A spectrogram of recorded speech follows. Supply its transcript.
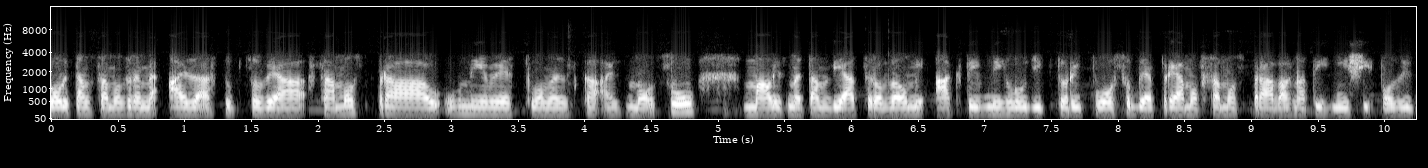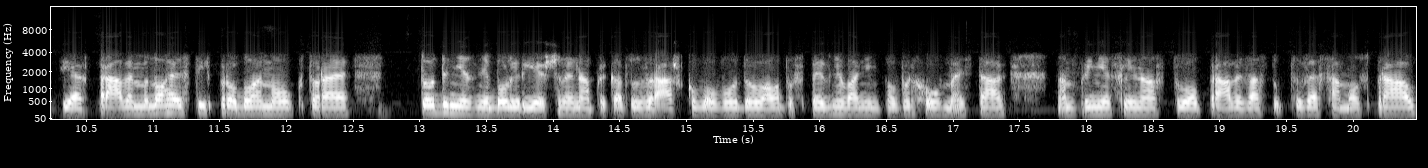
Boli tam samozrejme aj zástupcovia samozpráv, Únie miest Slovenska aj z MOSu. Mali sme tam viacero veľmi aktívnych ľudí, ktorí pôsobia priamo v samozprávach na tých nižších pozíciách. Práve mnohé z tých problémov, ktoré dodnes neboli riešené napríklad so zrážkovou vodou alebo spevňovaním povrchov v mestách, nám priniesli na stôl práve zastupcovia samozpráv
